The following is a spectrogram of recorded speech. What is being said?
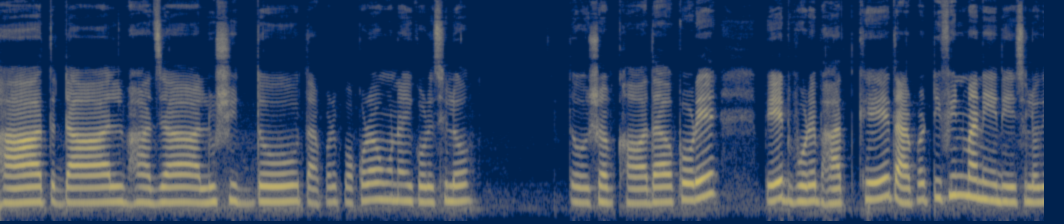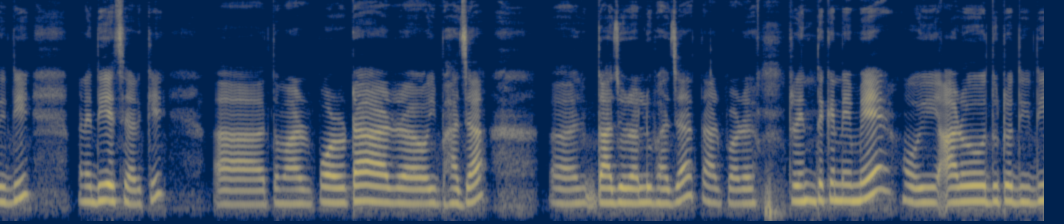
ভাত, ডাল, ভাজা, আলু সিদ্ধ, তারপরে পকোড়াও মনে হয় করেছিল। তো সব খাওয়া দাওয়া করে পেট ভরে ভাত খেয়ে তারপর টিফিন বানিয়ে দিয়েছিল দিদি। মানে দিয়েছে আর কি। তোমার পরোটা আর ওই ভাজা গাজর আলু ভাজা। তারপরে ট্রেন থেকে নেমে ওই আরও দুটো দিদি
